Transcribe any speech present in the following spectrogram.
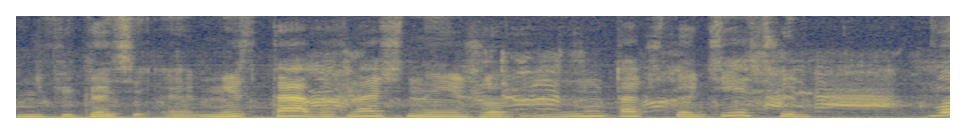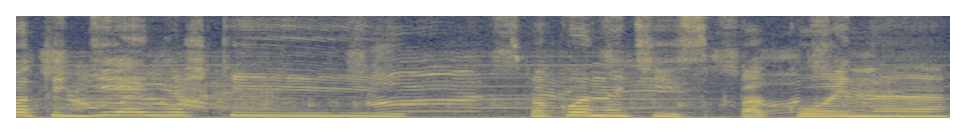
Нифига себе. Э, места обозначенные жоп... Ну, так что действуем. Вот и денежки. Спокойно, Ти, спокойно.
